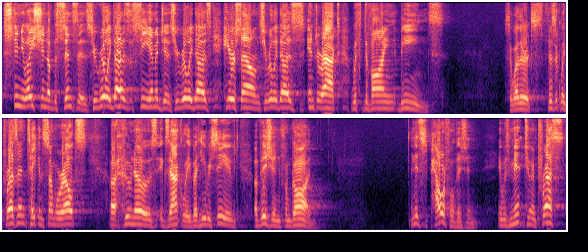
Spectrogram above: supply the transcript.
stimulation of the senses, who really does see images, who really does hear sounds, who really does interact with divine beings. So, whether it's physically present, taken somewhere else, uh, who knows exactly, but he received a vision from God. And it's a powerful vision. It was meant to impress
